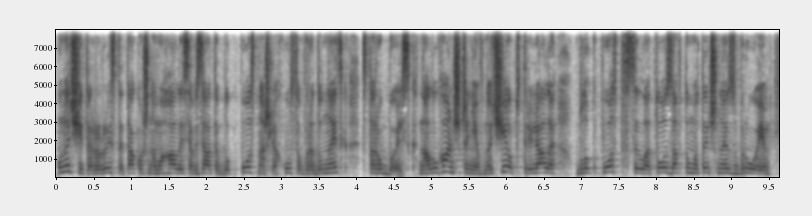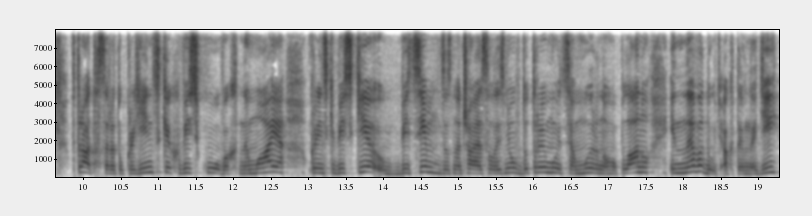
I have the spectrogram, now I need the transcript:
Уночі терористи також намагалися взяти блокпост на шляху Северодонецьк-Старобильськ. На Луганщині вночі обстріляли блокпост сил АТО з автоматичної зброї. Втрат серед українських військових немає. Українські бійські бійці, зазначає Селезньов, дотримуються мирного плану і не ведуть активних дій.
